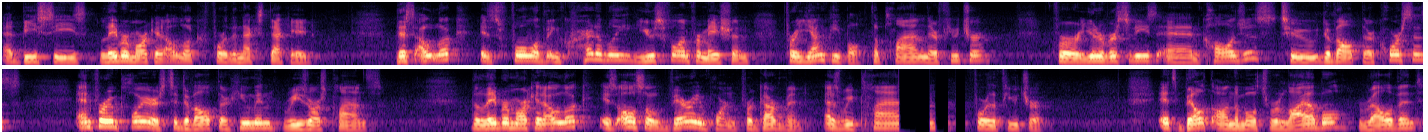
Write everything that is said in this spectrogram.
at BC's labour market outlook for the next decade. This outlook is full of incredibly useful information for young people to plan their future for universities and colleges to develop their courses, and for employers to develop their human resource plans. The labour market outlook is also very important for government as we plan for the future. It's built on the most reliable, relevant,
